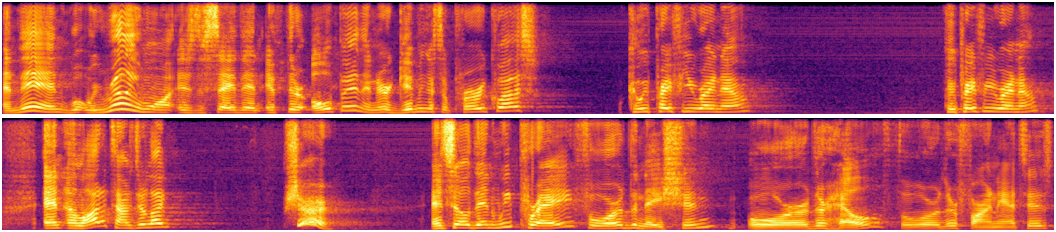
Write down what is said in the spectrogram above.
and then what we really want is to say, then, if they're open and they're giving us a prayer request, can we pray for you right now? Can we pray for you right now? And a lot of times they're like, sure. And so then we pray for the nation or their health or their finances.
